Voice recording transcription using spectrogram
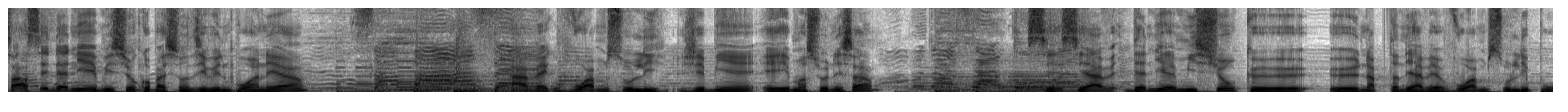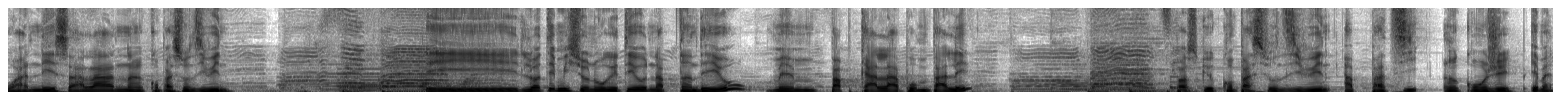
Ça, c'est dernière émission Compassion Divine pour année. Avec voix Msouli. J'ai bien mentionné ça. C'est avec dernière émission que euh, n'attendait avec voix Msouli pour année ça là dans Compassion Divine. Et l'autre émission nous était on même pas là pour me parler parce que Compassion Divine a parti en congé. Amen.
